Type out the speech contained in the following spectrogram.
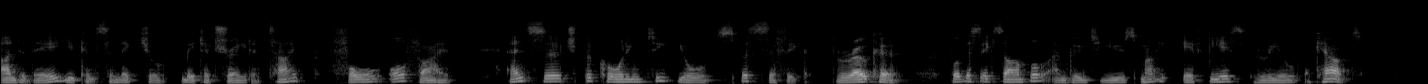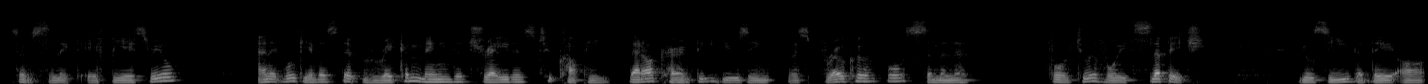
Under there, you can select your MetaTrader type, 4 or 5, and search according to your specific broker. For this example, I'm going to use my FBS Real account. So select FBS Real, and it will give us the recommended traders to copy that are currently using this broker or similar for to avoid slippage. You'll see that there are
